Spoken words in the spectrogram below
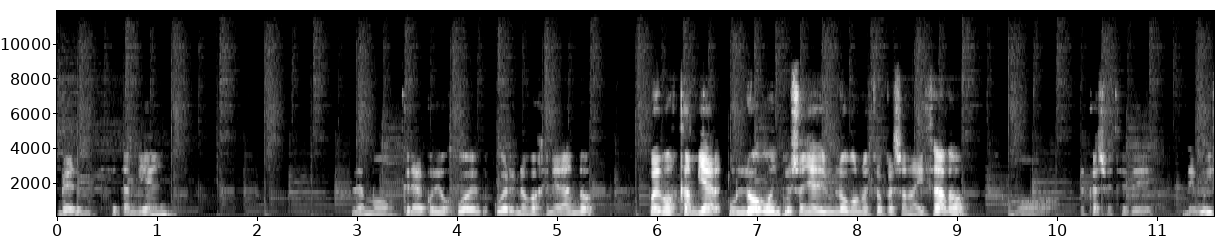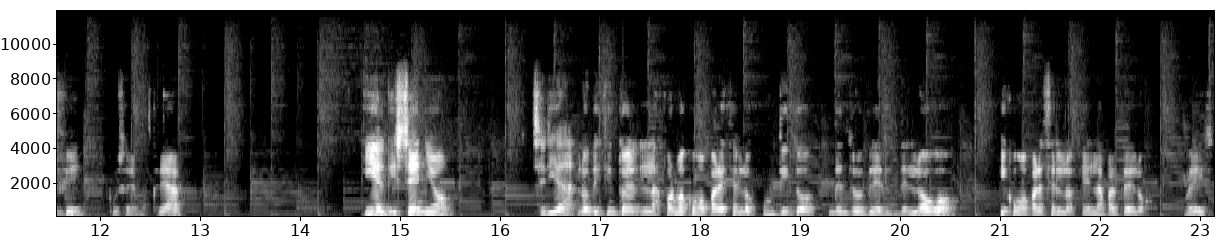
verde también. Le damos crear código QR y nos va generando. Podemos cambiar un logo, incluso añadir un logo nuestro personalizado, como el caso este de, de Wi-Fi, pulsaremos crear y el diseño sería los distintos, la forma como aparecen los puntitos dentro del, logo y como aparecen en la parte del ojo. ¿Veis?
